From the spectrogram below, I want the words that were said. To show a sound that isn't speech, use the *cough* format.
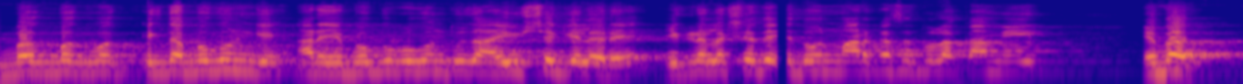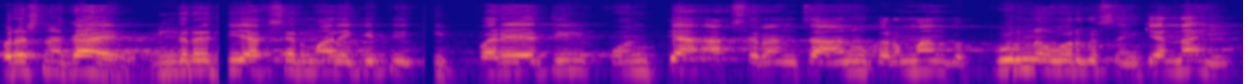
बघ बघ बघ एकदा बघून घे. अरे हे बघू बघून तुझं आयुष्य गेलं रे. इकडे लक्ष दे. दोन मार्काचं तुला काम येईल. हे बघ प्रश्न काय? आहे? इंग्रजी अक्षर मालिकेतील पर्यायातील कोणत्या अक्षरांचा अनुक्रमांक पूर्ण वर्ग संख्या नाही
